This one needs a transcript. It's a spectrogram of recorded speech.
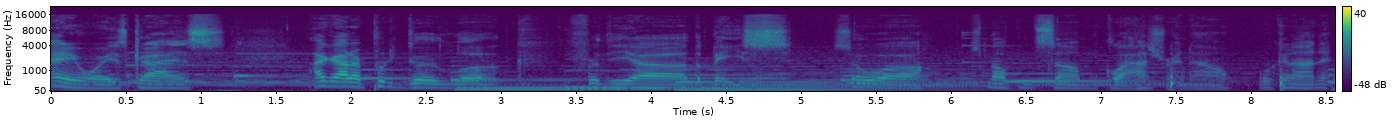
Anyways, guys, I got a pretty good look for the uh, the base. So, uh, smelting some glass right now, working on it.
